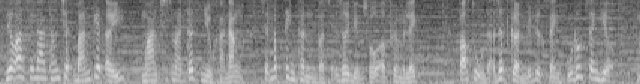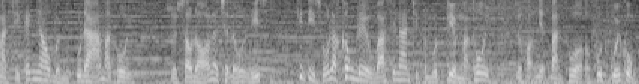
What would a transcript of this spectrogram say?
Nếu Arsenal thắng trận bán kết ấy, Manchester United nhiều khả năng sẽ mất tinh thần và sẽ rơi điểm số ở Premier League. Pháo thủ đã rất gần với việc giành cú đúp danh hiệu mà chỉ cách nhau bởi một cú đá mà thôi. Rồi sau đó là trận đấu ở Leeds, khi tỷ số là không đều và Arsenal chỉ cần một điểm mà thôi, rồi họ nhận bàn thua ở phút cuối cùng.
